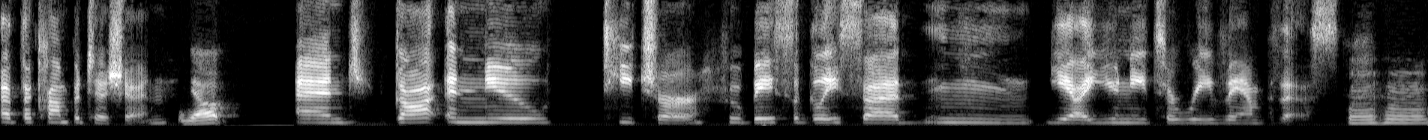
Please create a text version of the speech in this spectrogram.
at the competition Yep. And got a new teacher who basically said, mm, "Yeah, you need to revamp this." hmm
